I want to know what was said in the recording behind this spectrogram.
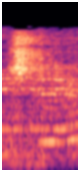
Yeah.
